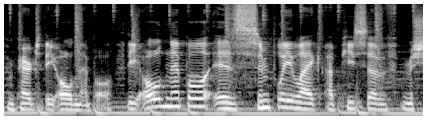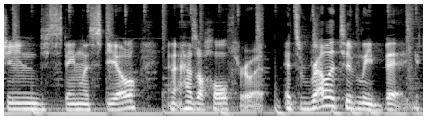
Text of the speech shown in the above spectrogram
compared to the old nipple. The old nipple is simply like a piece of machined stainless steel and it has a hole through it. It's relatively big.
